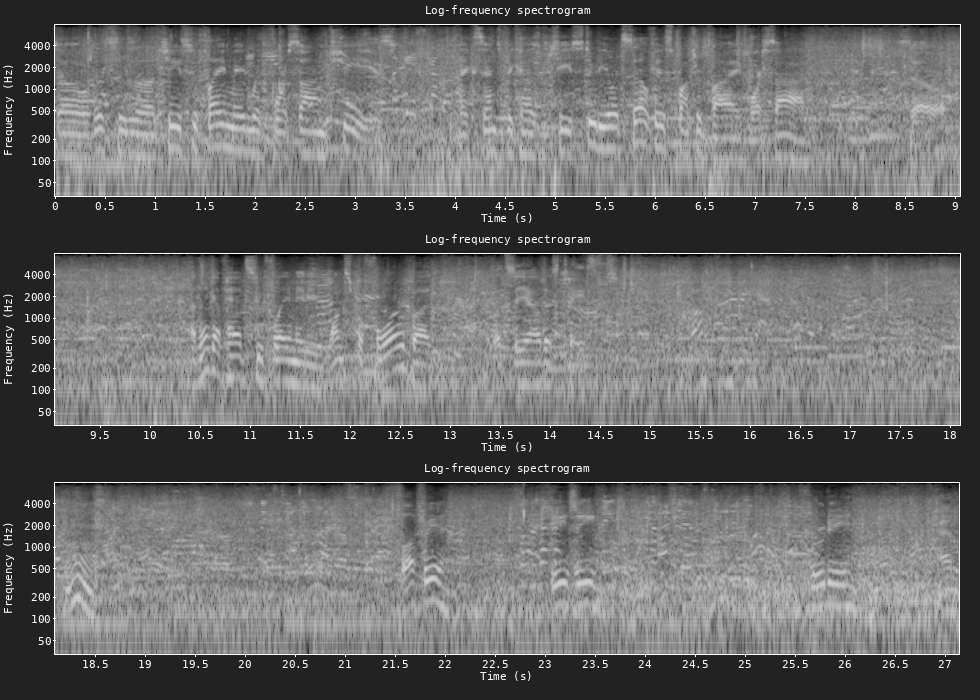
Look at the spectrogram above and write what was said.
So this is a cheese souffle made with boursin cheese. Makes sense because the cheese studio itself is sponsored by boursin. So I think I've had souffle maybe once before, but let's see how this tastes. Mmm. Fluffy, cheesy, fruity, and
